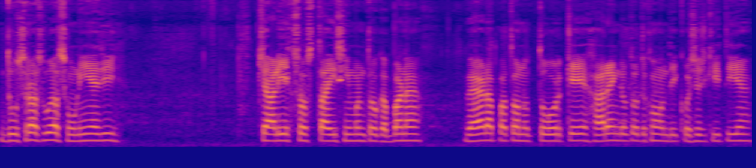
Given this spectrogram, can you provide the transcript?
ਦੂਸਰਾ ਸੂਆ ਸੁਣੀ ਹੈ ਜੀ 40127 ਸੀਮਨ ਤੋਂ ਗੱਭਣ ਹੈ ਵੈੜ ਆਪਾਂ ਤੁਹਾਨੂੰ ਤੋੜ ਕੇ ਹਰ ਐਂਗਲ ਤੋਂ ਦਿਖਾਉਣ ਦੀ ਕੋਸ਼ਿਸ਼ ਕੀਤੀ ਹੈ।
